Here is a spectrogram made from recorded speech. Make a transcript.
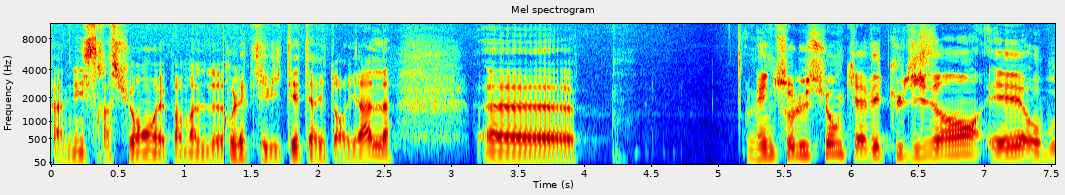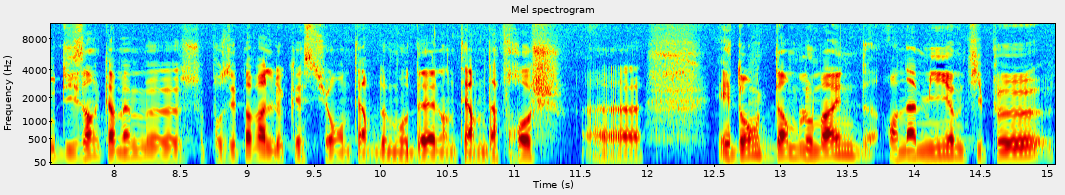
administrations et pas mal de collectivités territoriales. Mais une solution qui a vécu 10 ans et au bout de 10 ans quand même euh, se posait pas mal de questions en termes de modèle, en termes d'approche. Euh, et donc dans BlueMind, on a mis un petit peu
